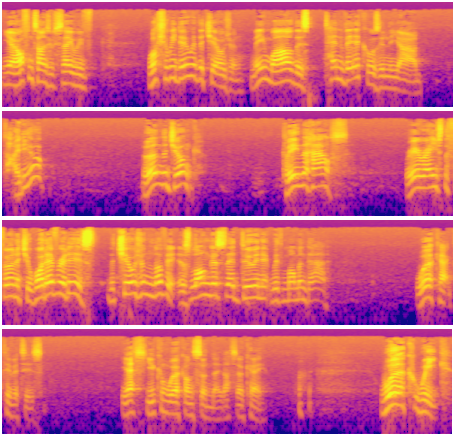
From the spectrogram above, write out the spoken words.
You know, oftentimes we say we've what shall we do with the children? Meanwhile, there's 10 vehicles in the yard. Tidy up. Burn the junk. Clean the house. Rearrange the furniture. Whatever it is, the children love it as long as they're doing it with mom and dad. Work activities. Yes, you can work on Sunday. That's okay. work week.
